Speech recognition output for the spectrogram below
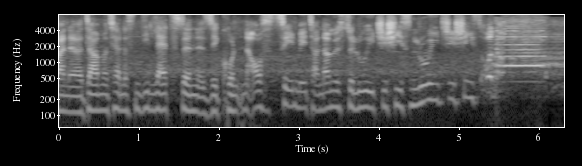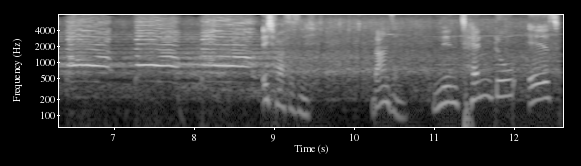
Meine Damen und Herren, das sind die letzten Sekunden aus 10 Metern. Da müsste Luigi schießen. Luigi schießt und. Ich fasse es nicht. Wahnsinn. Nintendo ist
